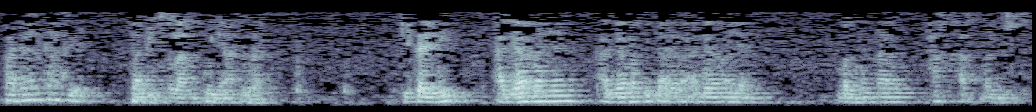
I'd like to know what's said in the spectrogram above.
Padahal kafir tapi Islam punya aturan. Kita ini agamanya agama kita adalah agama yang mengenal hak-hak manusia.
